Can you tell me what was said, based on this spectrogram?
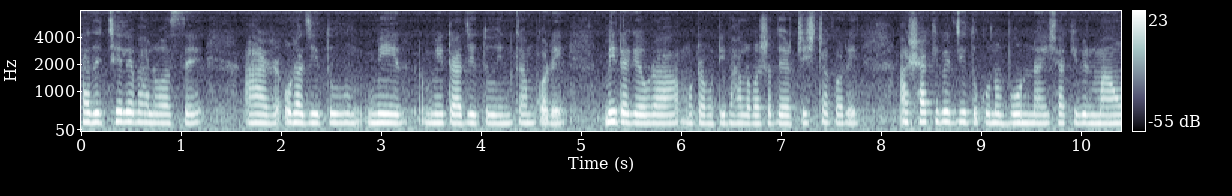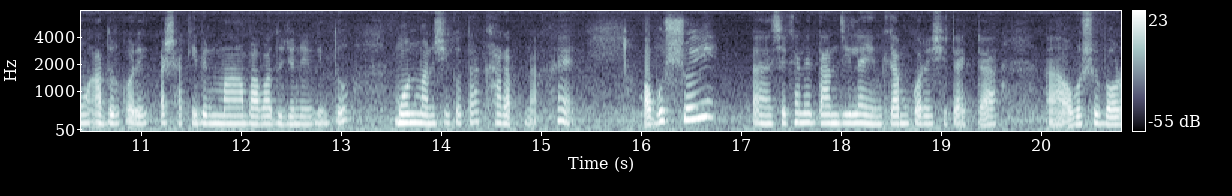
তাদের ছেলে ভালো আছে, আর ওরা যেহেতু মেয়ের, মেয়েটা যেহেতু ইনকাম করে, মেয়েটাকে ওরা মোটামুটি ভালোবাসা দেওয়ার চেষ্টা করে। আর সাকিবের যেহেতু কোনো বোন নাই, সাকিবের মাও আদর করে, আর সাকিবের মা, বাবা দুজনের কিন্তু মন মানসিকতা খারাপ না হ্যাঁ? অবশ্যই সেখানে তানজিলা ইনকাম করে সেটা একটা অবশ্যই বড়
